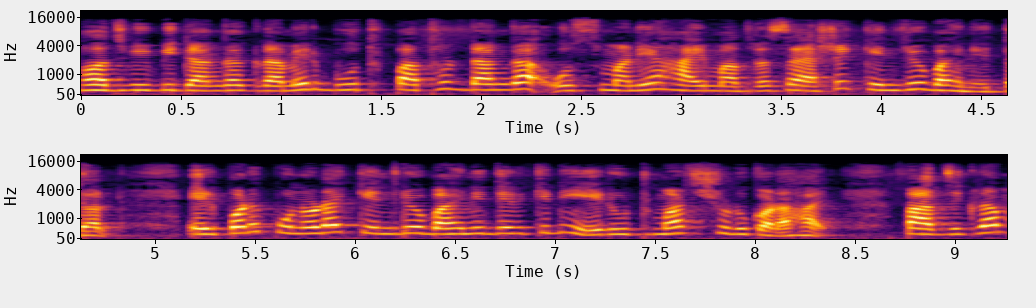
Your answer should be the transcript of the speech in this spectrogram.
হজ বিবি ডাঙ্গা গ্রামের বুথ পাথরডাঙ্গা ওসমানিয়া হাই মাদ্রাসায় আসে কেন্দ্রীয় বাহিনীর দল। এরপরে পুনরায় কেন্দ্রীয় বাহিনীদেরকে নিয়ে রুট মার্চ শুরু করা হয়। পাঁচগ্রাম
